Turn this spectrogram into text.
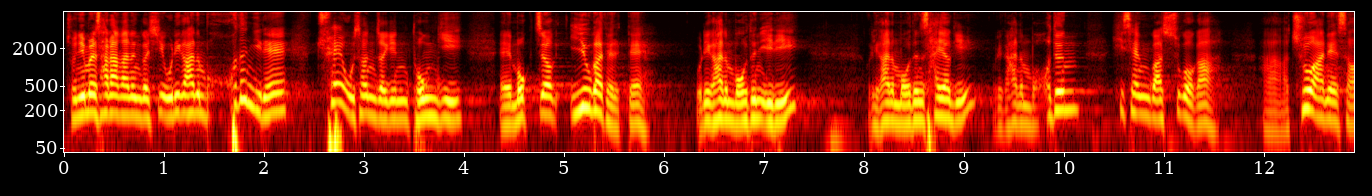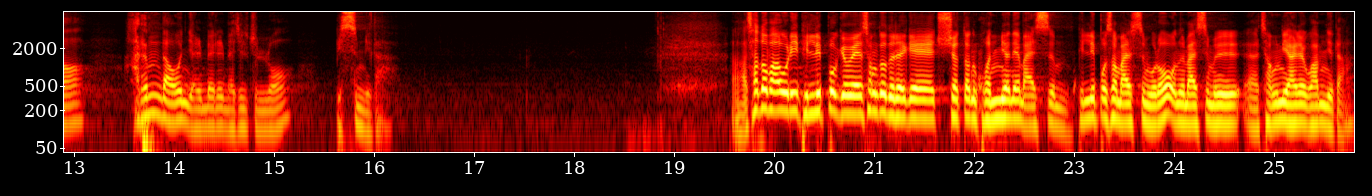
주님을 사랑하는 것이 우리가 하는 모든 일의 최우선적인 동기, 목적, 이유가 될 때 우리가 하는 모든 일이 우리가 하는 모든 사역이 우리가 하는 모든 희생과 수고가 아, 주 안에서 아름다운 열매를 맺을 줄로 믿습니다. 아, 사도 바울이 빌립보 교회 성도들에게 주셨던 권면의 말씀, 빌립보서 말씀으로 오늘 말씀을 정리하려고 합니다.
